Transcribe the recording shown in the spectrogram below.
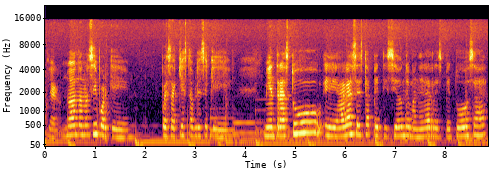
Claro, no, no, no, sí, porque pues aquí establece que mientras tú eh, hagas esta petición de manera respetuosa,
